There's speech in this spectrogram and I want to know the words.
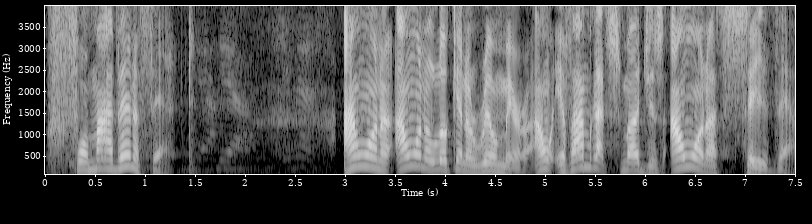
for my benefit. I want to I wanna look in a real mirror. I, if I've got smudges, I want to see them.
